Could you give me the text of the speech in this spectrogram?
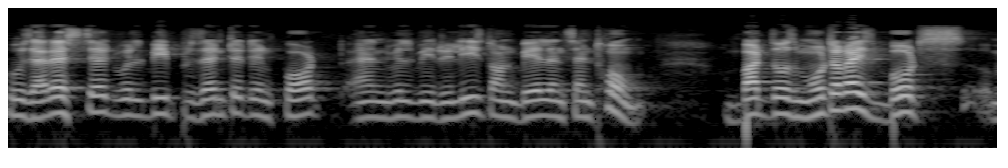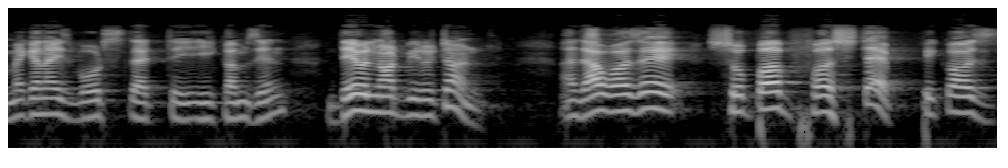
who's arrested will be presented in court and will be released on bail and sent home. But those motorized boats, mechanized boats that he comes in, they will not be returned. And that was a superb first step because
